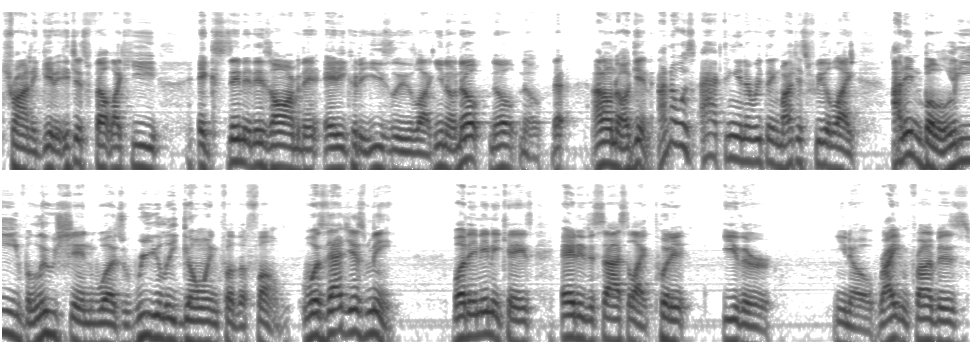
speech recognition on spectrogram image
trying to get it. It just felt like he extended his arm and then Eddie could have easily like, you know, nope, nope, nope. That I don't know. Again, I know it's acting and everything, but I just feel like I didn't believe Lushion was really going for the phone. Was that just me? But in any case, Eddie decides to like put it either, you know, right in front of his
